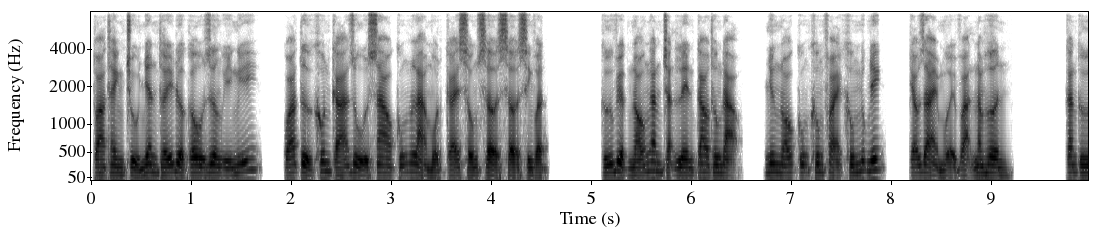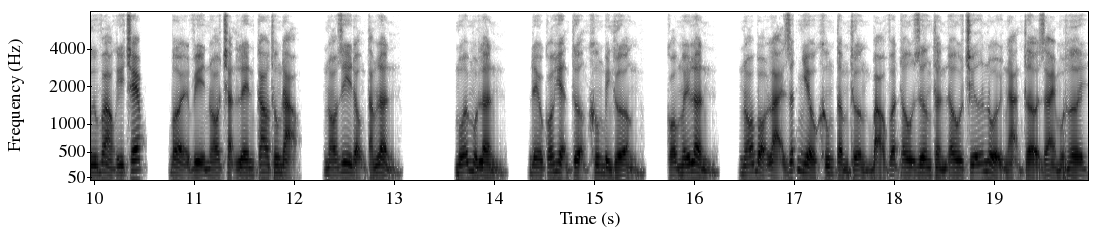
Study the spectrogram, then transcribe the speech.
Tòa thành chủ nhân thấy được âu dương ý nghĩ quá tử khôn cá dù sao cũng là một cái sống sờ sờ sinh vật. Cứ việc nó ngăn chặn lên cao thông đạo, nhưng nó cũng không phải không núp đích, kéo dài mười vạn năm hơn. Căn cứ vào ghi chép, bởi vì nó chặn lên cao thông đạo, nó di động tám lần. Mỗi một lần, đều có hiện tượng không bình thường, có mấy lần, nó bỏ lại rất nhiều không tầm thường bảo vật âu dương thần âu chữ nổi ngạn thở dài một hơi,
